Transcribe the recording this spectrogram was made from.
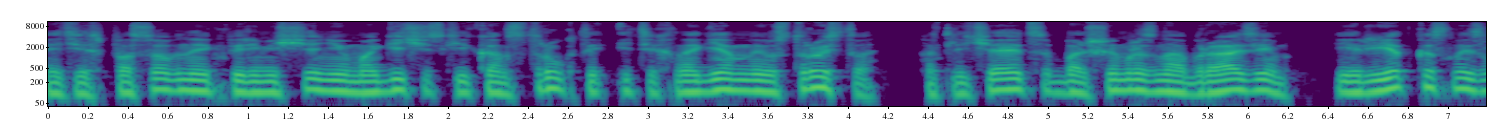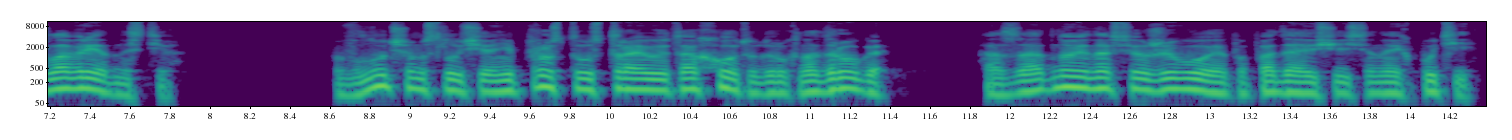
Эти способные к перемещению магические конструкты и техногенные устройства отличаются большим разнообразием и редкостной зловредностью. В лучшем случае они просто устраивают охоту друг на друга, а заодно и на все живое, попадающееся на их пути.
